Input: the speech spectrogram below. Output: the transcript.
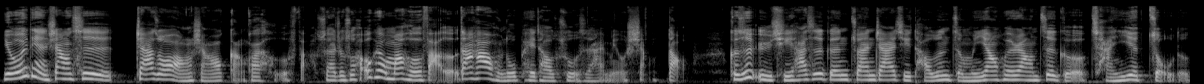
有一点像是。加州好像想要赶快合法，所以他就说：“OK，我们要合法了。”但他有很多配套措施还没有想到。可是，与其他是跟专家一起讨论怎么样会让这个产业走得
